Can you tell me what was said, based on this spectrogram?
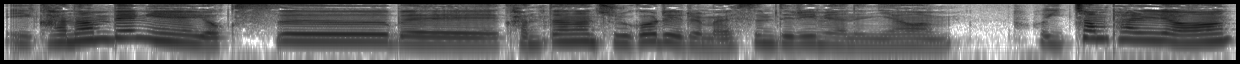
이 가난뱅이의 역습의 간단한 줄거리를 말씀드리면은요. 2008년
